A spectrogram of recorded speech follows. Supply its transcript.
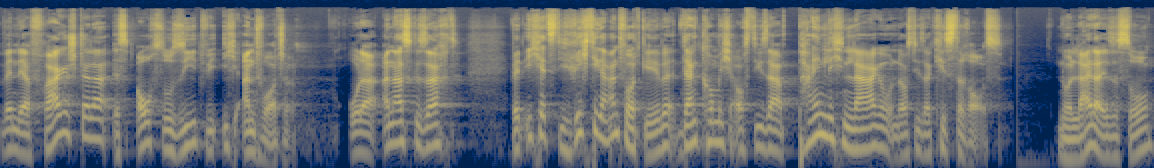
wenn der Fragesteller es auch so sieht, wie ich antworte. Oder anders gesagt, Wenn ich jetzt die richtige Antwort gebe, dann komme ich aus dieser peinlichen Lage und aus dieser Kiste raus. Nur leider ist es so,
